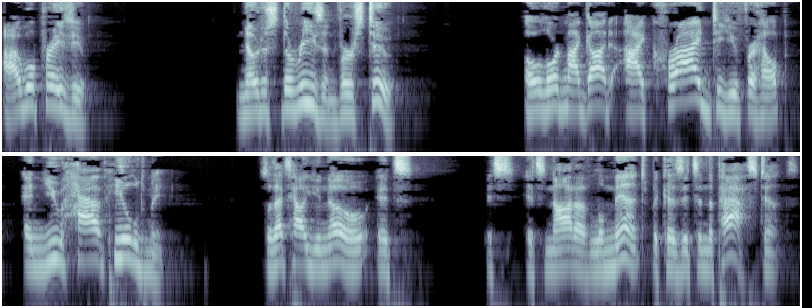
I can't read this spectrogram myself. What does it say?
I will praise you. Notice the reason, verse 2. O Lord my God, I cried to you for help and you have healed me. So that's how you know it's, it's, it's not a lament because it's in the past tense.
